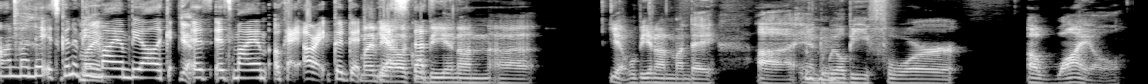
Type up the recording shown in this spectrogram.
on Monday? It's going to be Mayim. Mayim Bialik. Yeah. It's, it's Mayim. Okay. All right. Good. Good. My yes, Bialik will be in on uh yeah, we'll be in on Monday. Uh and Mhm. will be for a while.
